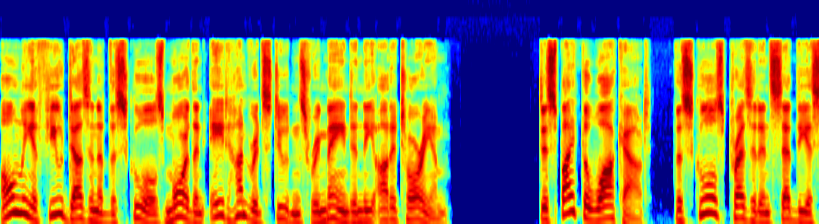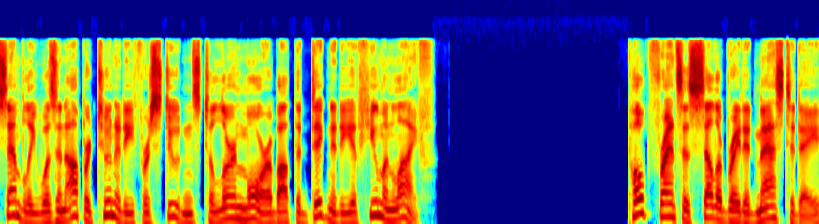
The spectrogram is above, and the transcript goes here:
only a few dozen of the school's more than 800 students remained in the auditorium. Despite the walkout, the school's president said the assembly was an opportunity for students to learn more about the dignity of human life. Pope Francis celebrated Mass today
